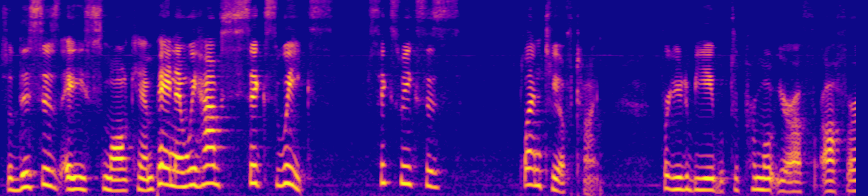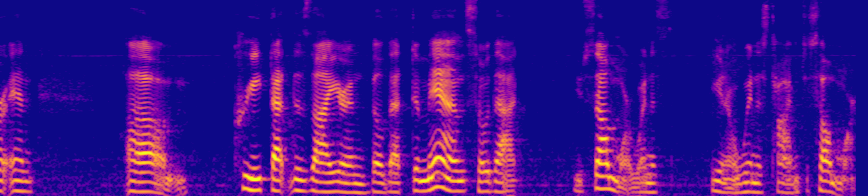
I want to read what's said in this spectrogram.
So this is a small campaign, and we have six weeks. Six weeks is plenty of time for you to be able to promote your offer, offer and um, create that desire and build that demand so that you sell more when it's, you know, when it's time to sell more.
